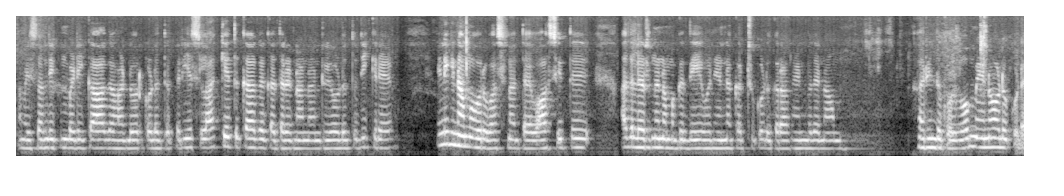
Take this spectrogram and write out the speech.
நம்மை சந்திக்கும்படிக்காக ஆண்டவர் கொடுத்த பெரிய சிலாக்கியத்துக்காக கத்தரை நான் நன்றியோடு துதிக்கிறேன். இன்றைக்கி நாம் ஒரு வசனத்தை வாசித்து அதிலிருந்து நமக்கு தேவன் என்ன கற்றுக் கொடுக்குறாங்க என்பதை நாம் அறிந்து கொள்வோம். என்னோடு கூட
